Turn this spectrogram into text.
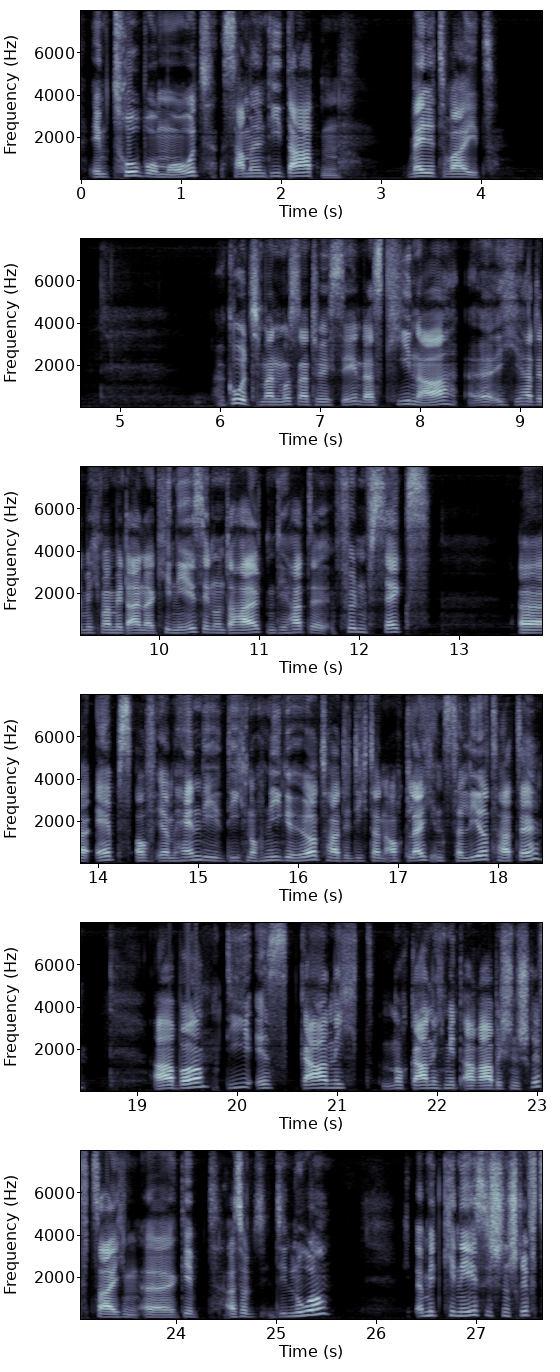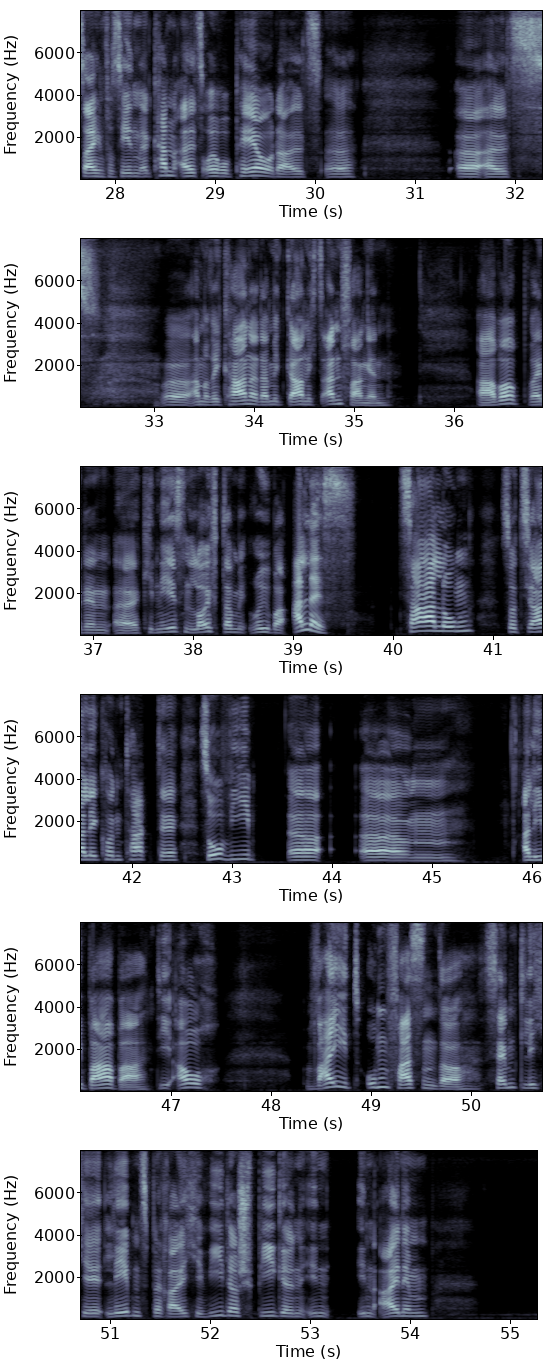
im Turbo-Mode, sammeln die Daten weltweit. Gut, man muss natürlich sehen, dass China, äh, ich hatte mich mal mit einer Chinesin unterhalten, die hatte fünf, sechs äh, Apps auf ihrem Handy, die ich noch nie gehört hatte, die ich dann auch gleich installiert hatte, aber die es gar nicht, noch gar nicht mit arabischen Schriftzeichen äh, gibt. Also die nur äh, mit chinesischen Schriftzeichen versehen. Man kann als Europäer oder als, äh, äh, als äh, Amerikaner damit gar nichts anfangen. Aber bei den äh, Chinesen läuft darüber alles. Zahlung, soziale Kontakte, so wie äh, ähm, Alibaba, die auch weit umfassender sämtliche Lebensbereiche widerspiegeln in, in einem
